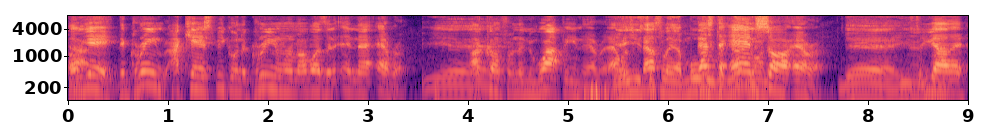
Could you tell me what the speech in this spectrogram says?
Oh yeah, the green. I can't speak on the green room. I wasn't in that era. Yeah. I come from the Nuwaubian era. That Yeah, he was, used to that's, play a movie That's the but not knowing Ansar era. Yeah, he's the You got like,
